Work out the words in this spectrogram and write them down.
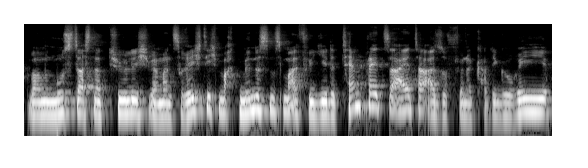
Aber man muss das natürlich, wenn man es richtig macht, mindestens mal für jede Template-Seite, also für eine Kategorie,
